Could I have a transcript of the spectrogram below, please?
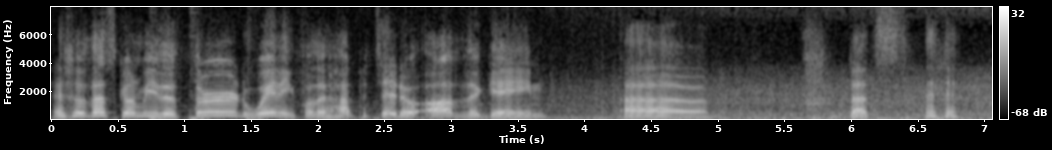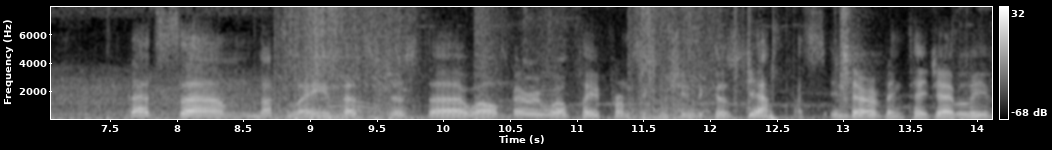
and so that's gonna be the third waiting for the hot potato of the game. Uh, that's that's um, not lame. That's just uh, well very well played from Sex Machine because yeah that's in their advantage I believe.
